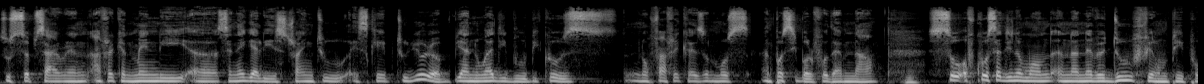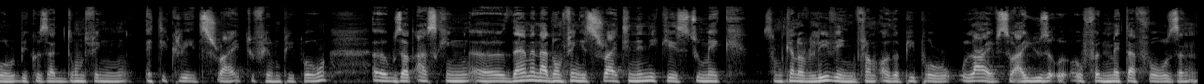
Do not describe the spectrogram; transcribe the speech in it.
to sub-Saharan African, mainly uh, Senegalese, trying to escape to Europe via Nouadhibou because North Africa is almost impossible for them now. Mm. So, of course, I didn't want, and I never do film people because I don't think ethically it's right to film people uh, without asking uh, them. And I don't think it's right in any case to make some kind of living from other people's lives. So I use often metaphors and,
